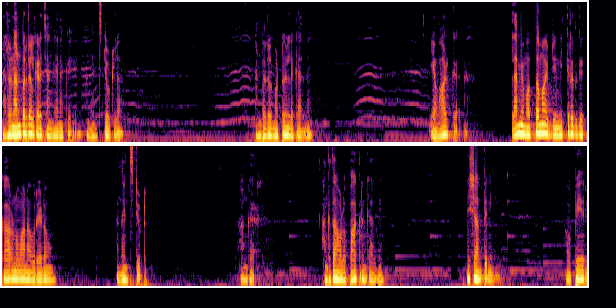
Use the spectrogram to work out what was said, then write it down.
நல்ல நண்பர்கள் கிடைச்சாங்க எனக்கு அந்த இன்ஸ்டியூட்டில் நண்பர்கள் மட்டும் இல்லை கேள்வின் என் வாழ்க்கை எல்லாமே மொத்தமாக இப்படி நிற்கிறதுக்கு காரணமான ஒரு இடம் அந்த இன்ஸ்டியூட் அங்கே. அங்கே தான் அவளை பார்க்குறேன் கேள்வின் நிஷாந்தினி. அவள் பேர்.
